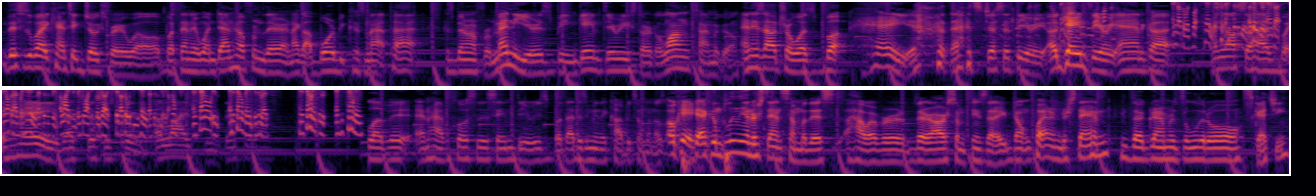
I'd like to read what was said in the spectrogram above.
this. Is why I can't take jokes very well, but then it went downhill from there, and I got bored because MatPat has been on for many years, being game theory started a long time ago. And his outro was, but hey, that's just a theory, a game theory, and cut. And he also has, but hey, that's just a stream, a live stream. Love it and have close to the same theories, but that doesn't mean they copied someone else. Okay, I completely understand some of this. However, there are some things that I don't quite understand. The grammar's a little sketchy.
